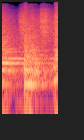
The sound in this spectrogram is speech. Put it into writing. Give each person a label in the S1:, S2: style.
S1: cha cha cha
